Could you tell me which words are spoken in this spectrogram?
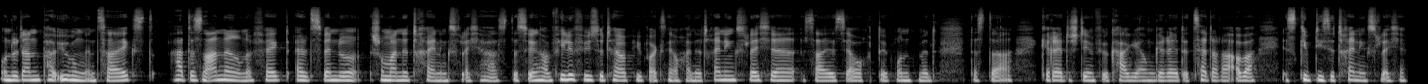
und du dann ein paar Übungen zeigst hat das einen anderen Effekt, als wenn du schon mal eine Trainingsfläche hast. Deswegen haben viele Physiotherapiepraxen ja auch eine Trainingsfläche, sei es ja auch der Grund mit, dass da Geräte stehen für KGM-Gerät etc. Aber es gibt diese Trainingsfläche.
